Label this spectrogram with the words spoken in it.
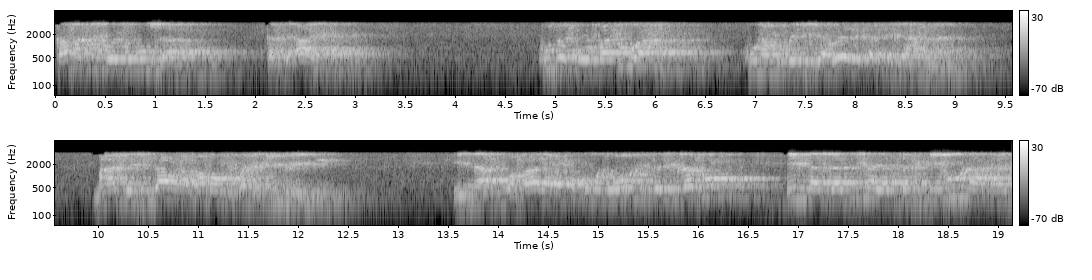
kama tulivyozungumza katika aya kuto kuomba kuna kupelekea wewe katika jahannam. Maana sawa na kwamba umefanya kibri inna waqala rabbukum ud'uuni lakum inna alladhina yastakbiruna an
